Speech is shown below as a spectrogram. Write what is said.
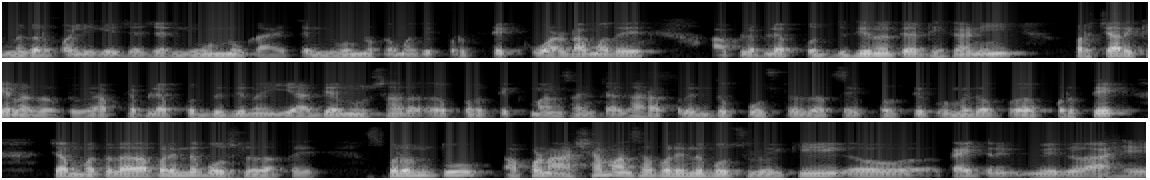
नगरपालिकेच्या ज्या निवडणुका आहेत त्या निवडणुकामध्ये प्रत्येक वार्डामध्ये आपल्या आपल्या पद्धतीनं त्या ठिकाणी प्रचार केला जातोय. आपल्या आपल्या पद्धतीनं याद्यानुसार प्रत्येक माणसांच्या घरापर्यंत पोहोचलं जातंय. प्रत्येक उमेदवार प्रत्येकच्या मतदारापर्यंत पोहोचलं जातंय. परंतु आपण अशा माणसापर्यंत पोहोचलोय की काहीतरी वेगळं आहे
